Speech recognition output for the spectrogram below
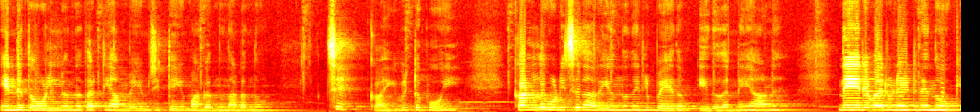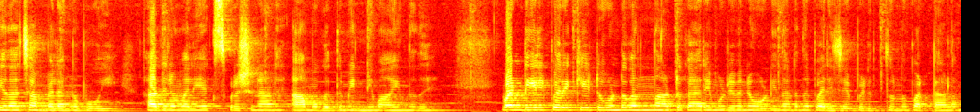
എന്റെ തോളിൽ ഒന്ന് തട്ടി അമ്മയും ചിറ്റയും അകന്നു നടന്നു. ഛേ കൈവിട്ടു പോയി. കള്ളു കുടിച്ചത് അറിയുന്നതിലും ഭേദം ഇതുതന്നെയാണ് നേരെ വരുണേട്ടനെ നോക്കിയത് ആ ചമ്മലങ്ങ് പോയി. അതിലും വലിയ എക്സ്പ്രഷനാണ് ആ മുഖത്ത് മിന്നിമായുന്നത് വണ്ടിയിൽ പെറുക്കിയിട്ടുകൊണ്ട് വന്ന നാട്ടുകാരെ മുഴുവൻ ഓടി നടന്ന് പരിചയപ്പെടുത്തുന്നു പട്ടാളം.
